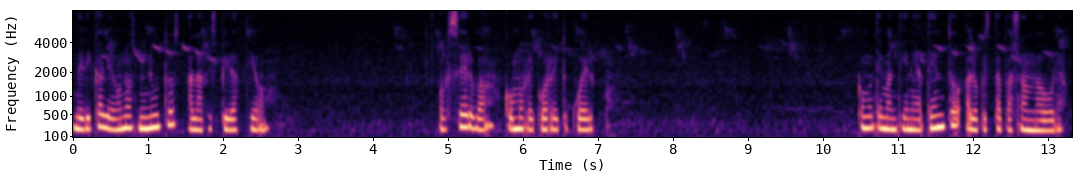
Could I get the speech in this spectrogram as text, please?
Dedícale unos minutos a la respiración. Observa cómo recorre tu cuerpo, cómo te mantiene atento a lo que está pasando ahora.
